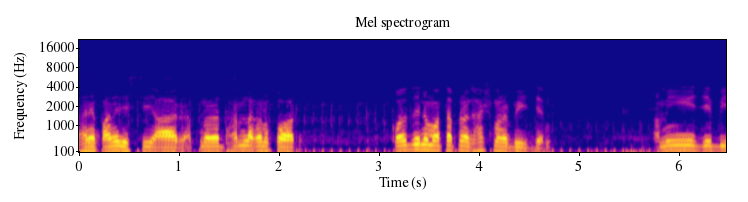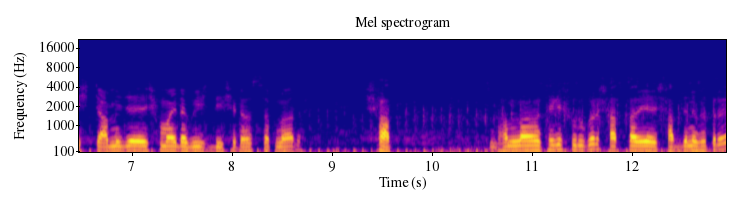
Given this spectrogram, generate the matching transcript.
ধানে পানি দিচ্ছি। আর আপনারা ধান লাগানোর পর কতদিনের মাথায় আপনারা ঘাস মারা বীজ দেন? আমি যে বীজটা, আমি যে সময়টা বীজ দিই সেটা হচ্ছে আপনার সাত। ধান লাগানো থেকে শুরু করে সাত তারিখ, সাত দিনের ভেতরে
